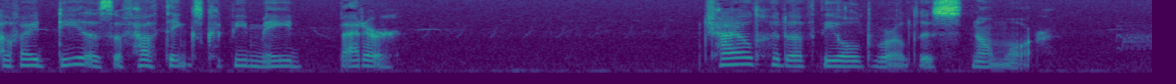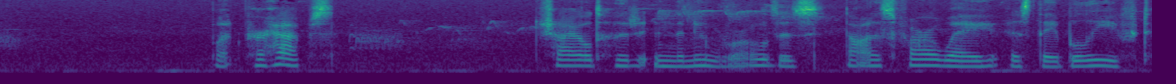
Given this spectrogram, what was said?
of ideas of how things could be made better childhood of the old world is no more. But perhaps childhood in the new world is not as far away as they believed.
